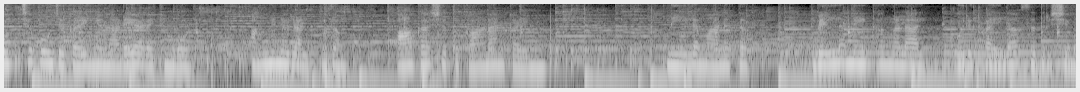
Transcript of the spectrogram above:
ഉച്ചപൂജ കഴിഞ്ഞ് നടയടയ്ക്കുമ്പോൾ അങ്ങനൊരു അത്ഭുതം ആകാശത്ത് കാണാൻ കഴിഞ്ഞു. നീലമാനത്ത് വെള്ളമേഘങ്ങളാൽ ഒരു കൈലാസ ദൃശ്യം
